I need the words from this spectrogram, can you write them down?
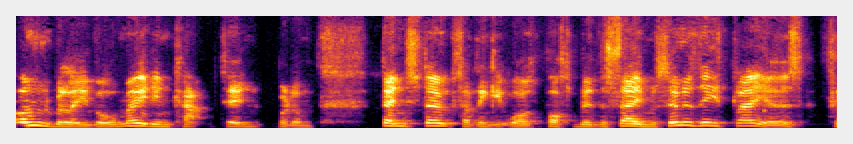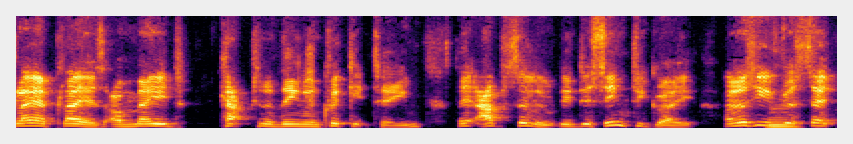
mm-hmm. unbelievable. Made him captain, but um, Ben Stokes, I think it was possibly the same. As soon as these players, flair players, are made captain of the England cricket team, they absolutely disintegrate. And as you've mm. just said,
